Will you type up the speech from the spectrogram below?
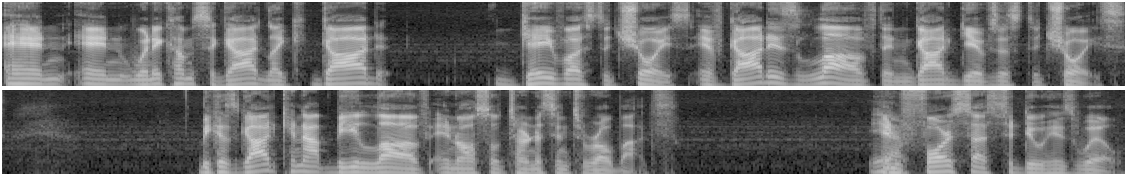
and and when it comes to god like god gave us the choice if god is love then god gives us the choice because god cannot be love and also turn us into robots Yeah. and force us to do his will.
